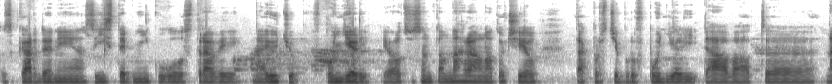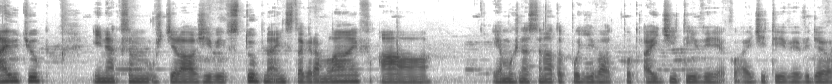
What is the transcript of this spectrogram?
z Gardenie, z jístebníků u Ostravy na YouTube. V pondělí, jo, co jsem tam nahrál, natočil, tak prostě budu v pondělí dávat eh, na YouTube. Jinak jsem už dělal živý vstup na Instagram Live a je možné se na to podívat pod IGTV, jako IGTV video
